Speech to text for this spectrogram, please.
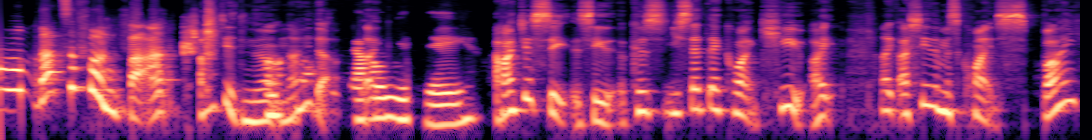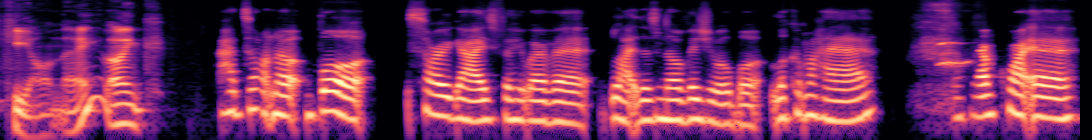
Oh, that's a fun fact. I did not know that. How you see? I just see see because you said they're quite cute. I like I see them as quite spiky, aren't they? Like I don't know, but sorry guys for whoever like there's no visual, but look at my hair. I have quite a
